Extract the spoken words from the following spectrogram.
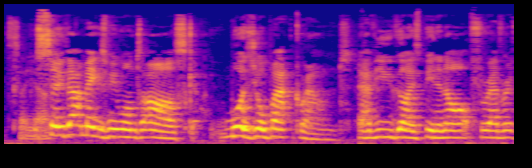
So, yeah. So that makes me want to ask: What's your background? Have you guys been in art forever?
